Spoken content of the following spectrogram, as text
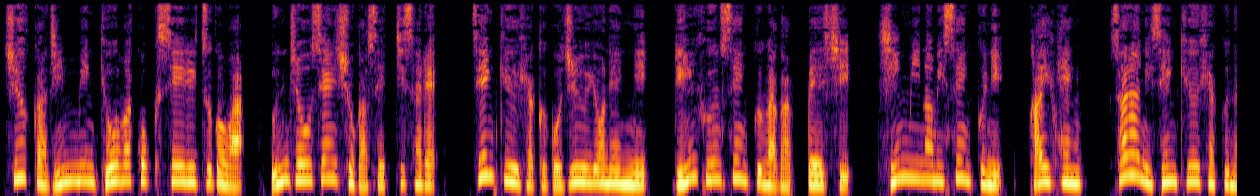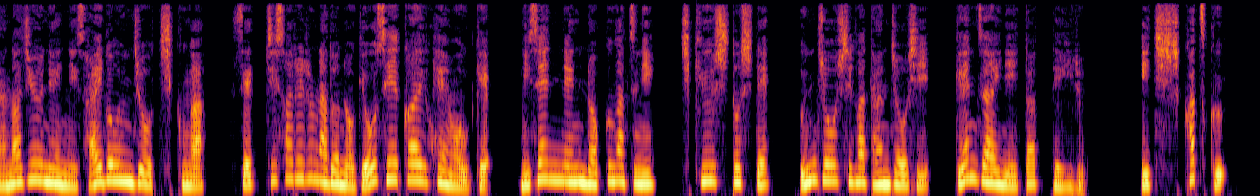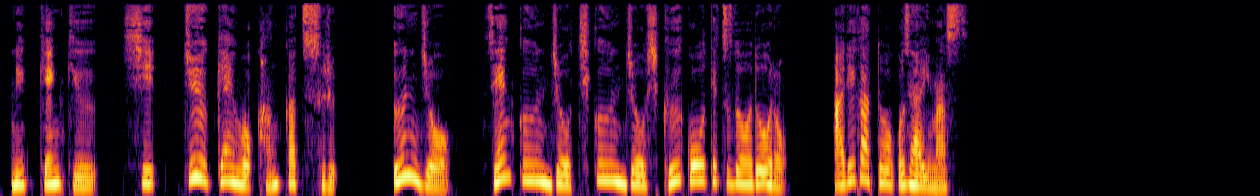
中華人民共和国成立後は、雲上選書が設置され、1954年に臨汾選区が合併し、新南選区に改変、さらに1970年に再度雲上地区が設置されるなどの行政改変を受け、2000年6月に地球市として雲上市が誕生し、現在に至っている。一市かつくに研究、市、10県を管轄する。雲上、千空雲上地区雲上市空港鉄道道路。ありがとうございます。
